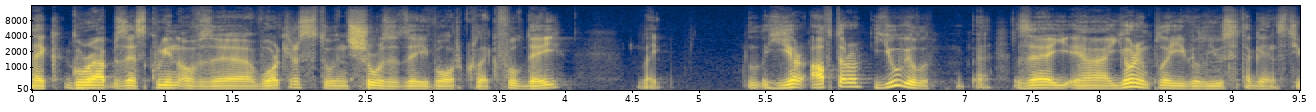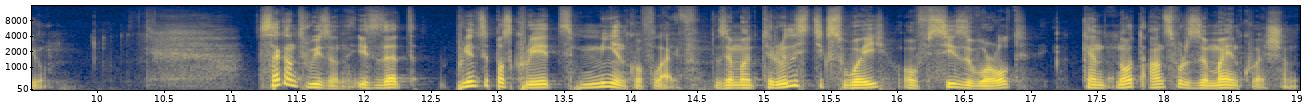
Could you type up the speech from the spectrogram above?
like grabs the screen of the workers to ensure that they work like full day, year after, you will, the, uh, your employee will use it against you. Second reason is that principles create meaning of life. The materialistic way of see the world cannot answer the main question,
